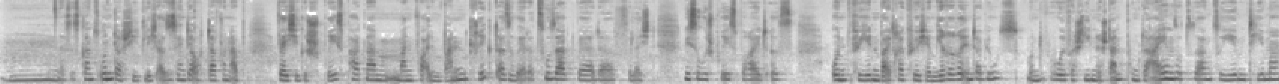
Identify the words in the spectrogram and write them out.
Mm, das ist ganz unterschiedlich. Also es hängt ja auch davon ab, welche Gesprächspartner man vor allem wann kriegt. Also wer dazu sagt, wer da vielleicht nicht so gesprächsbereit ist. Und für jeden Beitrag führe ich ja mehrere Interviews und hole verschiedene Standpunkte ein, sozusagen zu jedem Thema.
